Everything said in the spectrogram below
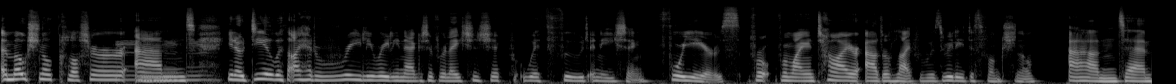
emotional clutter and you know deal with i had a really really negative relationship with food and eating for years for for my entire adult life. It was really dysfunctional. And um,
